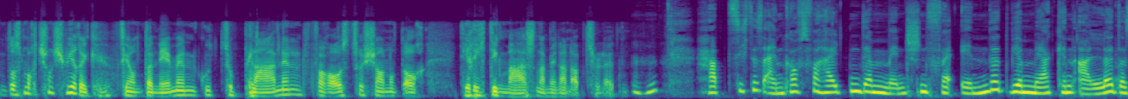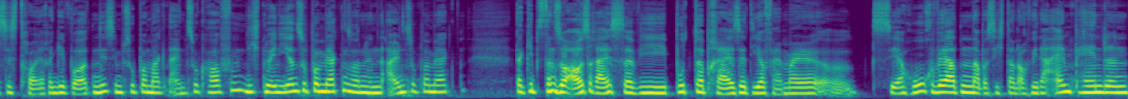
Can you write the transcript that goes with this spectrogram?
Und das macht schon schwierig für Unternehmen, gut zu planen, vorauszuschauen und auch die richtigen Maßnahmen dann abzuleiten. Mhm. Hat sich das Einkaufsverhalten der Menschen verändert? Wir merken alle, dass es teurer geworden ist, im Supermarkt einzukaufen. Nicht nur in Ihren Supermärkten, sondern in allen Supermärkten. Da gibt es dann so Ausreißer wie Butterpreise, die auf einmal äh, sehr hoch werden, aber sich dann auch wieder einpendeln.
